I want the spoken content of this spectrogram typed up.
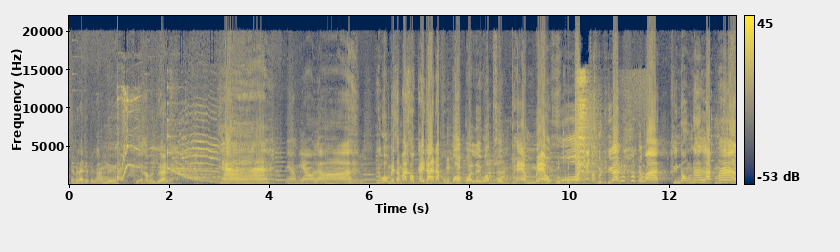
ไม่เป็นไรเดี๋ยวไปล้างมือนี่ครับเพื่อนๆค่ะเมียวเมียวเหรอ คือผมไม่สามารถเข้าใกล้ได้นะ ผมบอกก่อนเลยว่าผมแพ้แมวโคตรนะครับเพื่อนๆ แต่ว่าคือน้องน่ารักมาก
